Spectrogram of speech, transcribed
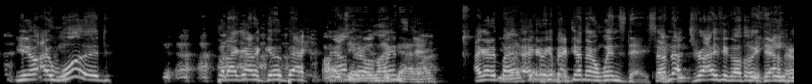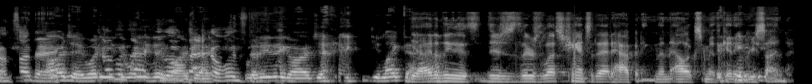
you know I would, but I got to go back down RJ, there on like Wednesday. That, huh? I got to like I got to get back down there on Wednesday, so I'm not driving all the way down there on Sunday. RJ, what do you, what do you think, RJ? What do you think, RJ? you like that? Yeah, I don't think there's, there's there's less chance of that happening than Alex Smith getting re-signed.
